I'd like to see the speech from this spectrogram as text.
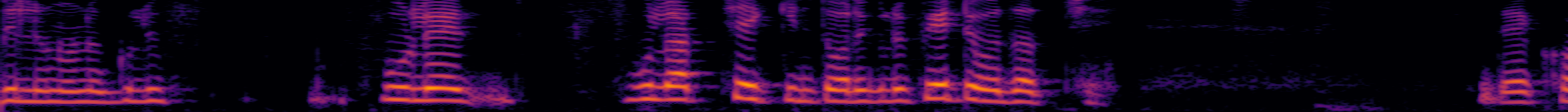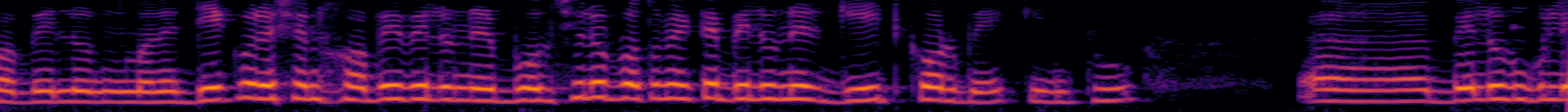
বেলুন অনেকগুলি ফুলে, ফুলাচ্ছে কিন্তু অনেকগুলো ফেটেও যাচ্ছে। দেখো, বেলুন মানে ডেকোরেশন হবে বেলুনের, বলছিল প্রথমে একটা বেলুনের গেট করবে, কিন্তু বেলুনগুলো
